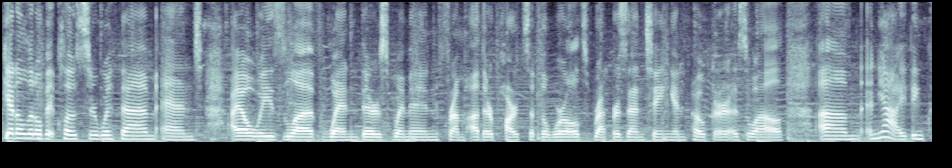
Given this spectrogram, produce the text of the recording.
get a little bit closer with them. And I always love when there's women from other parts of the world representing in poker as well. Um, and yeah, I think,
